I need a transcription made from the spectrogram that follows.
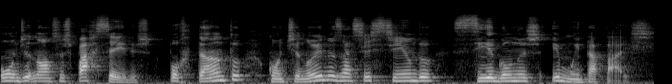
um de nossos parceiros. Portanto, continue nos assistindo, sigam-nos e muita paz.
